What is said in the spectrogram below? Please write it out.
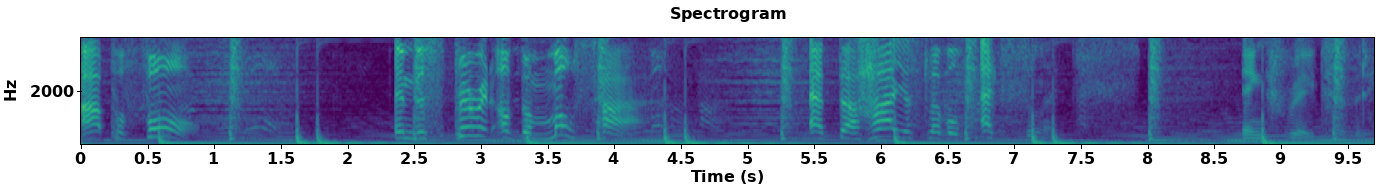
I perform in the spirit of the Most High at the highest level of excellence in creativity.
